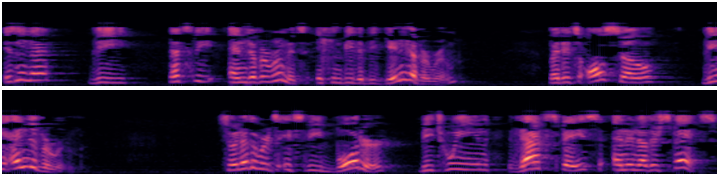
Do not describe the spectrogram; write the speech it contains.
Isn't that the, that's the end of a room? It's, it can be the beginning of a room, but it's also the end of a room. So in other words, it's the border between that space and another space.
